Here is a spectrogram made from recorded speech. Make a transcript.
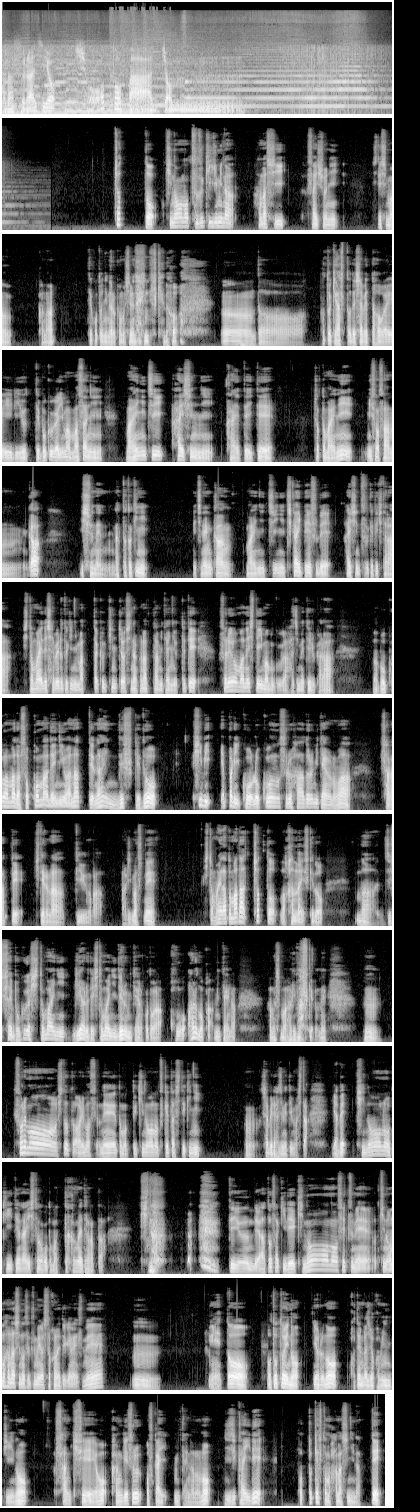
話すラジオショートバージョンちょっと昨日の続き気味な話最初にしてしまうかなってことになるかもしれないんですけど。うーんと、ポッドキャストで喋った方がいい理由って僕が今まさに毎日配信に変えていて、ちょっと前にみそさんが一周年になった時に、一年間毎日に近いペースで配信続けてきたら、人前で喋る時に全く緊張しなくなったみたいに言ってて、それを真似して今僕が始めているから、まあ、僕はまだそこまでにはなってないんですけど、日々、やっぱりこう、録音するハードルみたいなのは下がってきてるなっていうのがありますね。人前だとまだちょっとわかんないですけど、まあ、実際僕が人前に、リアルで人前に出るみたいなことが今後あるのかみたいな話もありますけどね。うん。それも一つありますよね、と思って昨日の付け足し的に、うん、喋り始めてみました。やべ、昨日の聞いてない人のこと全く考えてなかった。昨日っていうんで、後先で昨日の説明、昨日の話の説明をしとかないといけないですね。うん。えっ、ー、と、おとといの夜の古典ラジオコミュニティの3期生を歓迎するオフ会みたいなのの二次会で、ポッドキャストの話になって、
